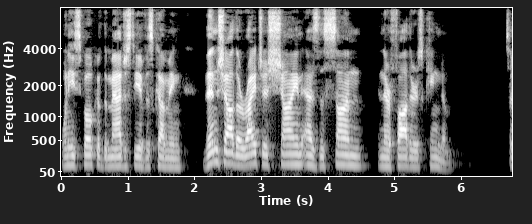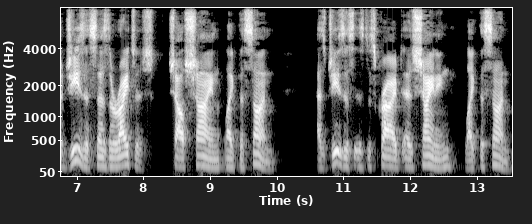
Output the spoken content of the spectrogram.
when he spoke of the majesty of his coming, Then shall the righteous shine as the sun in their Father's kingdom. So Jesus says the righteous shall shine like the sun, as Jesus is described as shining like the sun.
